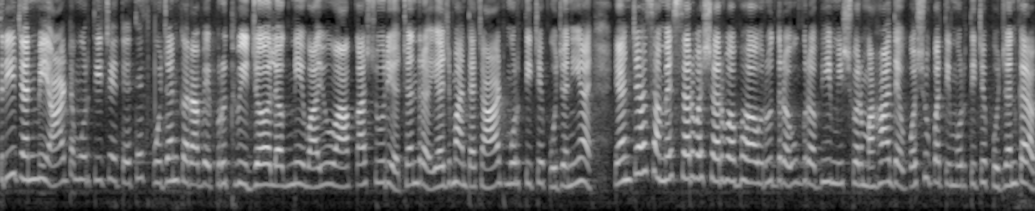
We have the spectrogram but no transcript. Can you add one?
त्रिजन्मी आठ मूर्तीचे तेथेच पूजन करावे. पृथ्वी जल अग्नी वायू आकाश सूर्य चंद्र यजमान त्याच्या आठ मूर्तीचे पूजनीय आहे. यांच्या समेत सर्व सर्व भव रुद्र उग्र भीम ईश्वर महादेव पशुपती मूर्तीचे पूजन करावे.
